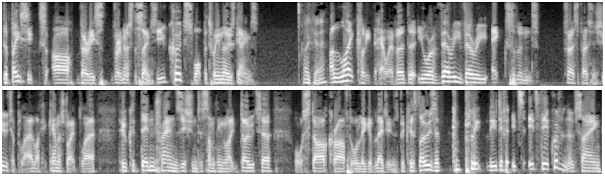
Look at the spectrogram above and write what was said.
the basics are very, very much the same. So you could swap between those games. Okay. Unlikely, however, that you're a very, very excellent first person shooter player, like a Counter Strike player, who could then transition to something like Dota or StarCraft or League of Legends, because those are completely different. It's, it's the equivalent of saying,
